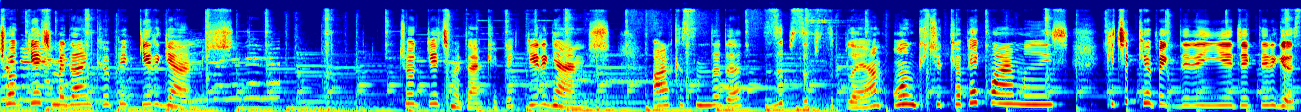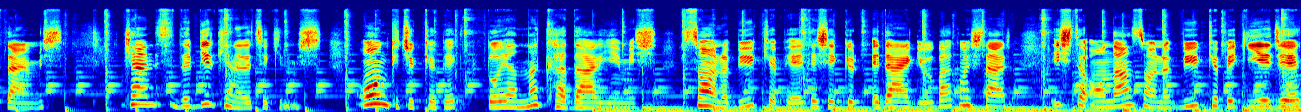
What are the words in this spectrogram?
Çok geçmeden köpek geri gelmiş. Çok geçmeden köpek geri gelmiş. Arkasında da zıp zıp zıplayan 10 küçük köpek varmış. Küçük köpekleri yiyecekleri göstermiş. Kendisi de bir kenara çekilmiş. 10 küçük köpek doyana kadar yemiş. Sonra büyük köpeğe teşekkür eder gibi bakmışlar. İşte ondan sonra büyük köpek yiyeceğe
